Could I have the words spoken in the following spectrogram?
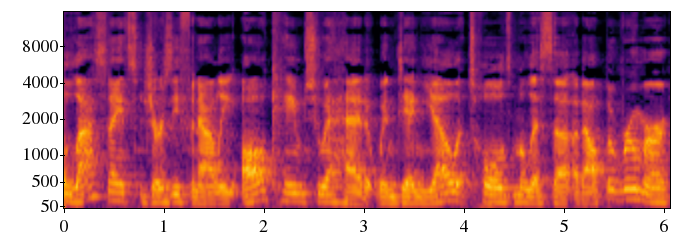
Last night's Jersey finale all came to a head when Danielle told Melissa about the rumor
